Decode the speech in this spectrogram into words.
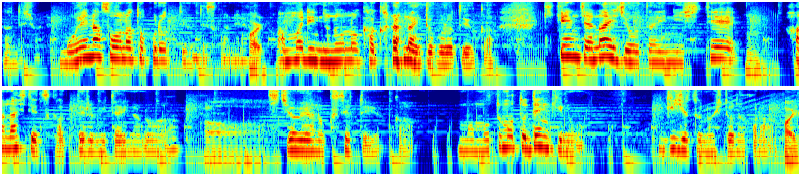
なんでしょうね。燃えなそうなところっていうんですかね。はいあんまり布のかからないところというか、危険じゃない状態にして、うん。離して使ってるみたいなのは、ああ父親の癖というかもともと電気の技術の人だからはいはい。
